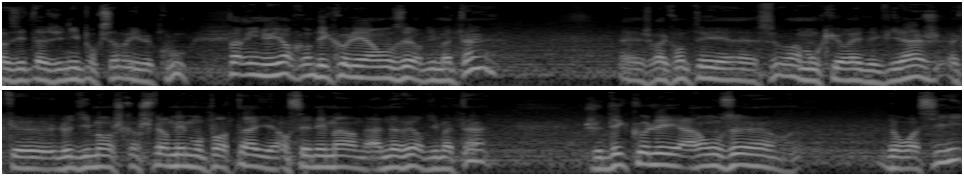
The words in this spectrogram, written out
aux États-Unis pour que ça vaille le coup. Paris-New York, on décollait à 11 heures du matin. Euh, Je racontais euh, souvent à mon curé du village que le dimanche, quand je fermais mon portail en Seine-et-Marne à 9 heures du matin, je décollais à 11 heures de Roissy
